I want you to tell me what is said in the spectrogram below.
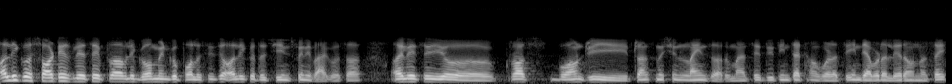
अलिको सर्टेजले चाहिँ प्रब्लम गभर्मेन्टको पोलिसी चाहिँ अलिकति चेन्ज पनि भएको छ। अहिले चाहिँ यो क्रस बााउन्ड्री ट्रान्समिसन लाइन्सहरूमा चाहिँ दुई तिनवटा ठाउँबाट चाहिँ इन्डियाबाट लिएर आउन चाहिँ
